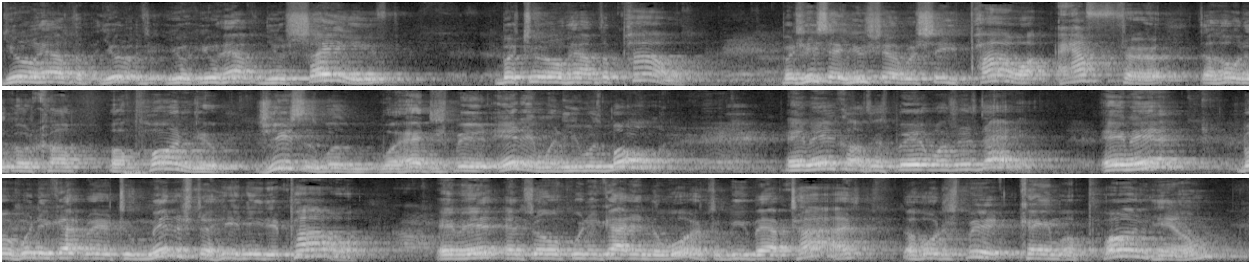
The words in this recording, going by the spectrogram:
You don't have the you, you, you have you're saved, but you don't have the power. But he said, You shall receive power after the Holy Ghost come upon you. Jesus was, had the Spirit in him when he was born. Amen. Because the Spirit was his daddy. Amen. But when he got ready to minister, he needed power. Amen. And so when he got in the water to be baptized, the Holy Spirit came upon him,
